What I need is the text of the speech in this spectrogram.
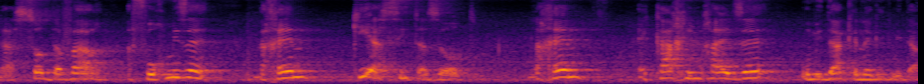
לעשות דבר הפוך מזה. לכן, כי עשית זאת, לכן אקח ממך את זה ומידה כנגד מידה.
